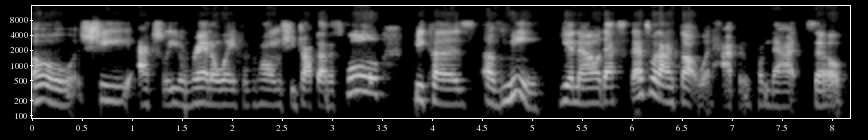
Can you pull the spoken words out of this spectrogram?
oh, she actually ran away from home. She dropped out of school because of me, you know, that's that's what I thought would happen from that. So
